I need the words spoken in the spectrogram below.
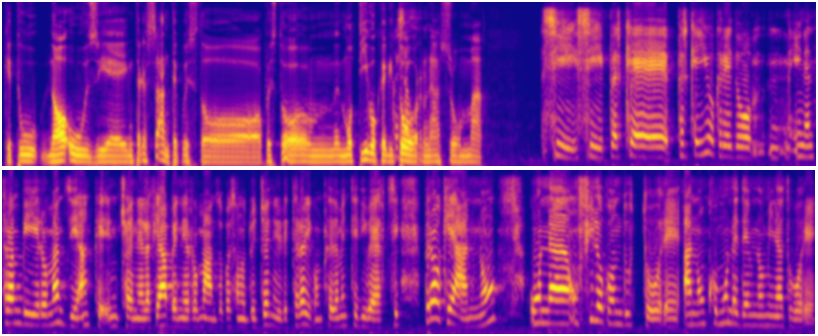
che tu no, usi. È interessante questo, questo mm, motivo che ritorna, questo... insomma. Sì, sì, perché, perché io credo in entrambi i romanzi, anche cioè nella fiaba e nel romanzo, poi sono due generi letterari completamente diversi, però che hanno un, un filo conduttore, hanno un comune denominatore,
